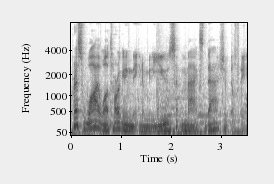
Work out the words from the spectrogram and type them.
Press Y while targeting the enemy to use Mack's dash ability.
